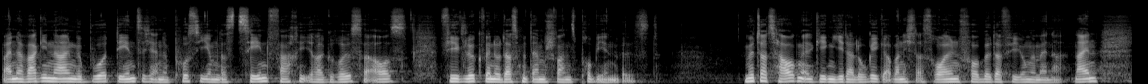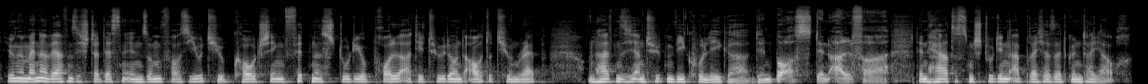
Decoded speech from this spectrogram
Bei einer vaginalen Geburt dehnt sich eine Pussy um das Zehnfache ihrer Größe aus. Viel Glück, wenn du das mit deinem Schwanz probieren willst. Mütter taugen entgegen jeder Logik aber nicht als Rollenvorbilder für junge Männer. Nein, junge Männer werfen sich stattdessen in den Sumpf aus YouTube-Coaching, Fitnessstudio, Proll-Attitüde und Autotune-Rap und halten sich an Typen wie Kollega, den Boss, den Alpha, den härtesten Studienabbrecher seit Günther Jauch.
